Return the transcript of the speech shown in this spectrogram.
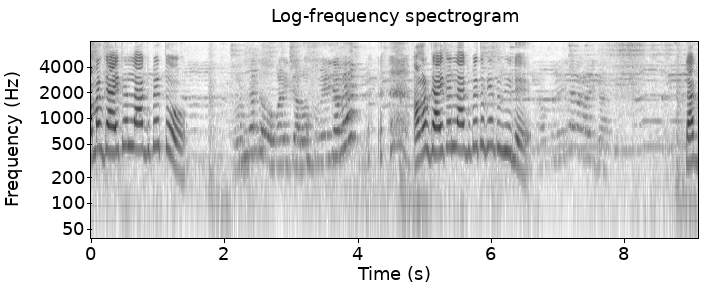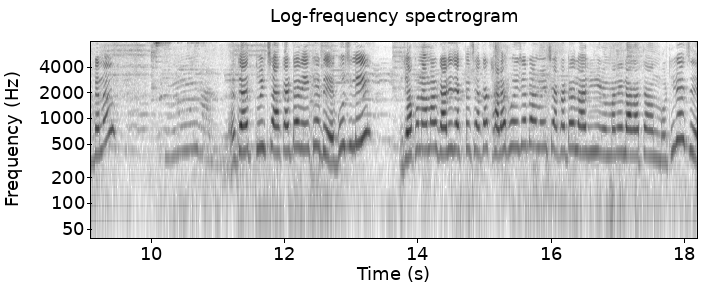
আমার গাড়িটা লাগবে তো। আমার গাড়িটা লাগবে তো গেঁথে দিলে। লাগবে না? তুই চাকাটা রেখে দে, বুঝলি? যখন আমার গাড়ির একটা চাকা খারাপ হয়ে যাবে, আমি ওই চাকাটা লাগিয়ে মানে লাগাতে আনব, ঠিক আছে?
